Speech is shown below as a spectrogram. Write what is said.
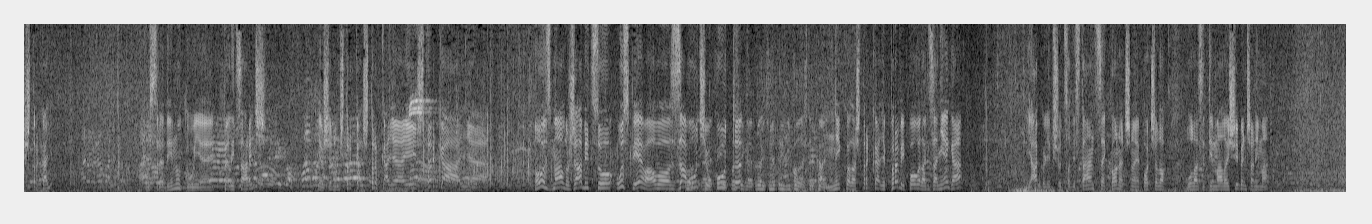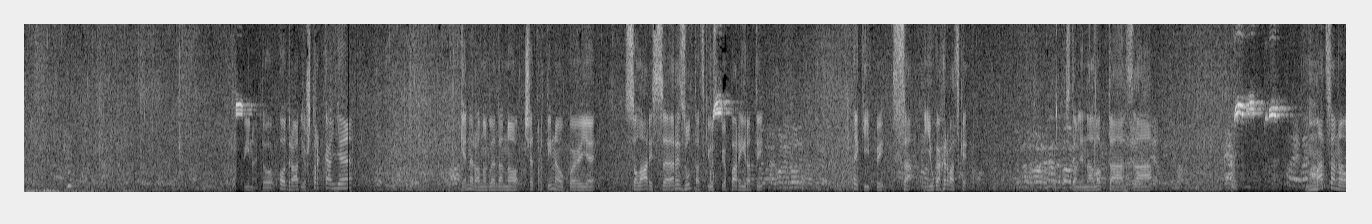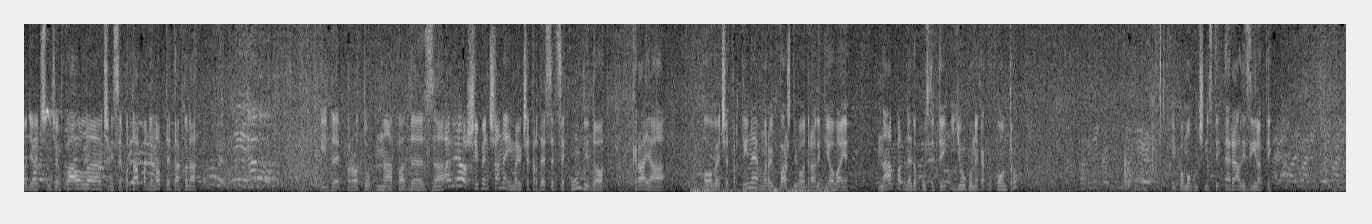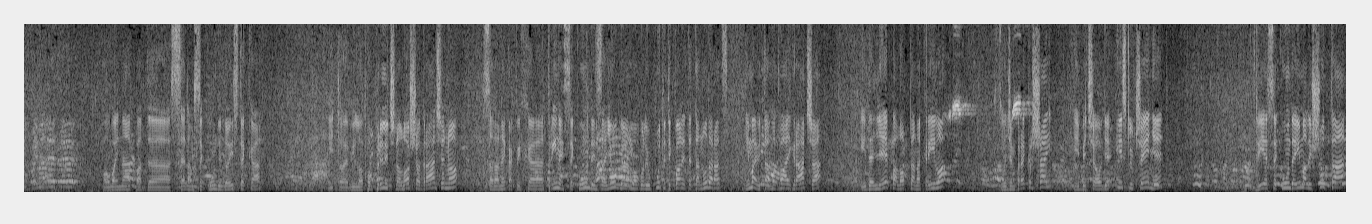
Štrkalj. U sredinu, tu je Pelicarić. Još jednom Štrkalj, Štrkalj i Štrkalj. Uz malu žabicu uspijeva ovo zavući u kut. Nikola Štrkalj. Štrkalj, prvi pogodak za njega. Jako lijep šut sa distance, konačno je počelo ulaziti malo i Šibenčanima. Fino je to odradio Štrkalj. Generalno gledano četvrtina u kojoj je Solaris rezultatski uspio parirati ekipi sa Juga Hrvatske. Ostavljena lopta za Macano, ovdje je već suđen faul, čini se potapanje lopte, tako da ide protu napad za Šibenčane. Imaju 40 sekundi do kraja ove četvrtine. Moraju pažljivo odraditi ovaj napad, ne dopustiti Jugu nekakvu kontru. I po mogućnosti realizirati ovaj napad. 7 sekundi do isteka i to je bilo poprilično loše odrađeno. Sada nekakvih 13 sekundi za jug. Mogu li uputiti kvalitetan udarac? Imaju tamo dva igrača. Ide lijepa lopta na krilo. Suđen prekršaj. I bit će ovdje isključenje. Dvije sekunde imali šuta.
